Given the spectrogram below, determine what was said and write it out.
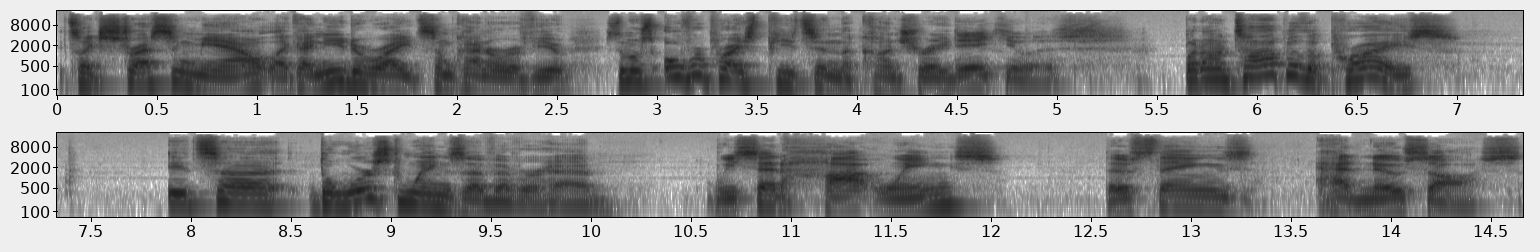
it's like stressing me out. Like I need to write some kind of review. It's the most overpriced pizza in the country. ridiculous. But on top of the price, it's uh, the worst wings I've ever had. We said hot wings. Those things had no sauce.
